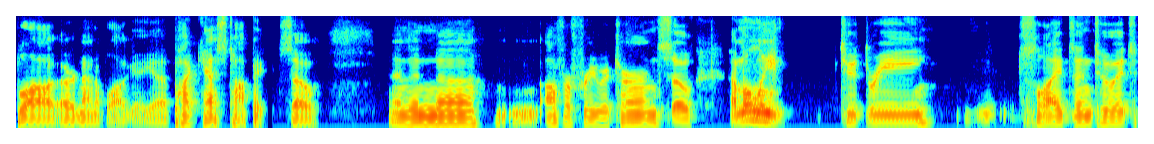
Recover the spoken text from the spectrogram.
blog or not a blog, a, uh, podcast topic. So, and then uh, offer free return. So I'm only two, three slides into it.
